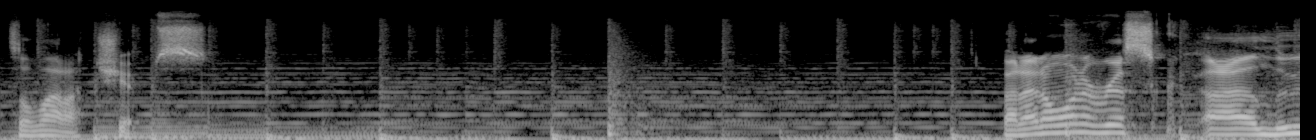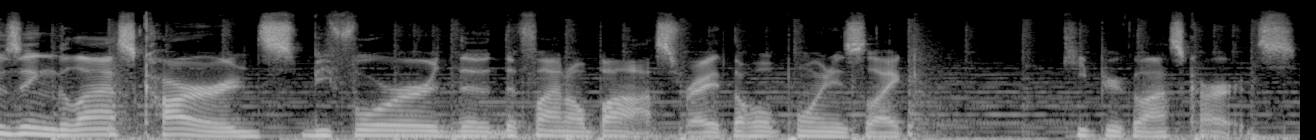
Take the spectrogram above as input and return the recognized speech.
It's a lot of chips. But I don't want to risk uh, losing glass cards before the, the final boss, right? The whole point is like, keep your glass cards.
